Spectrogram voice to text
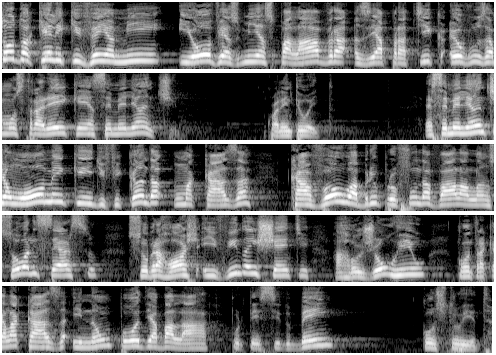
Todo aquele que vem a mim e ouve as minhas palavras e a pratica, eu vos mostrarei quem é semelhante. 48. É semelhante a um homem que, edificando uma casa, cavou, abriu profunda vala, lançou alicerce sobre a rocha e, vindo a enchente, arrojou o rio contra aquela casa e não pôde abalar por ter sido bem construída.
